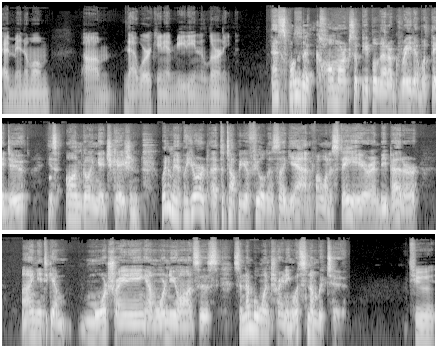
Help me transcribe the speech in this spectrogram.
at minimum, um, networking and meeting and learning. That's you know, one so. of the hallmarks of people that are great at what they do is ongoing education. Wait a minute, but you're at the top of your field, and it's like, yeah, if I want to stay here and be better, I need to get more training and more nuances. So, number one, training. What's number two? To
